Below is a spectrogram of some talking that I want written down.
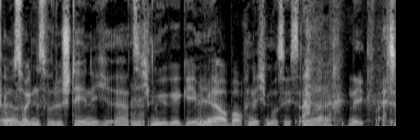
Im Ähm, Zeugnis würde stehen, ich, er hat sich Mühe gegeben, Ja. ja. aber auch nicht, muss ich sagen. Ja. nee, Quatsch.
